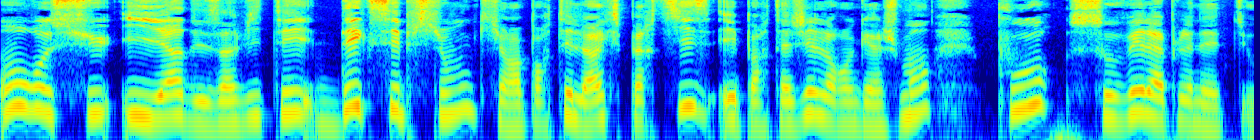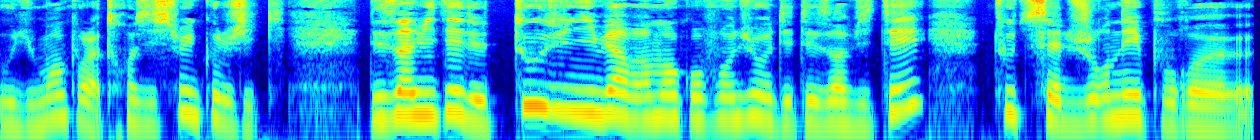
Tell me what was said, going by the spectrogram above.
ont reçu hier des invités d'exception qui ont apporté leur expertise et partagé leur engagement pour sauver la planète, ou du moins pour la transition écologique. Des invités de tous univers vraiment confondus ont été invités toute cette journée pour, euh,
